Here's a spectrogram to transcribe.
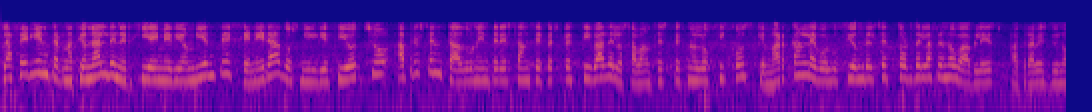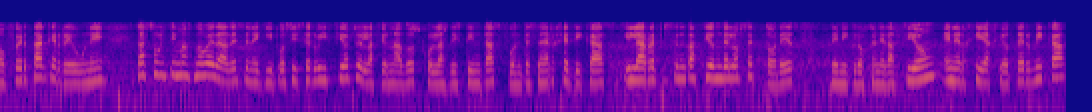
La Feria Internacional de Energía y Medio Ambiente Genera 2018 ha presentado una interesante perspectiva de los avances tecnológicos que marcan la evolución del sector de las renovables a través de una oferta que reúne las últimas novedades en equipos y servicios relacionados con las distintas fuentes energéticas y la representación de los sectores de microgeneración, energía geotérmica,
